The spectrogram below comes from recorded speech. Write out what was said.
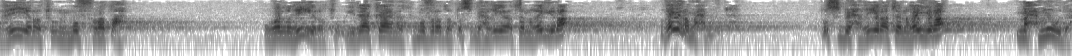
غيرة مفرطة. والغيرة إذا كانت مفرطة تصبح غيرة غير غير محمودة. تصبح غيرة غير محمودة.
